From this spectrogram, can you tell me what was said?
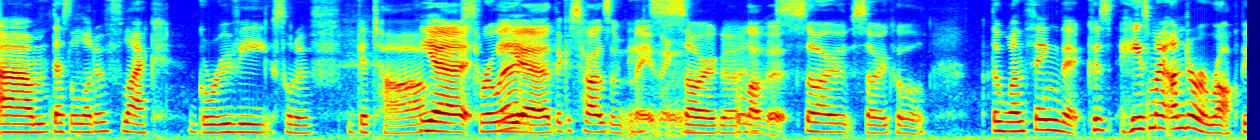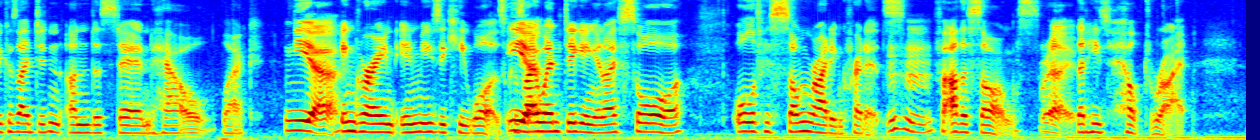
Um, there's a lot of like groovy sort of guitar. Yeah. through it. Yeah, the guitar's It's amazing. so good. Love it. So so cool. The one thing that because he's my under a rock because I didn't understand how like yeah. ingrained in music he was because Yeah. I went digging and I saw all of his songwriting credits Mhm. for other songs Right. that he's helped write.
